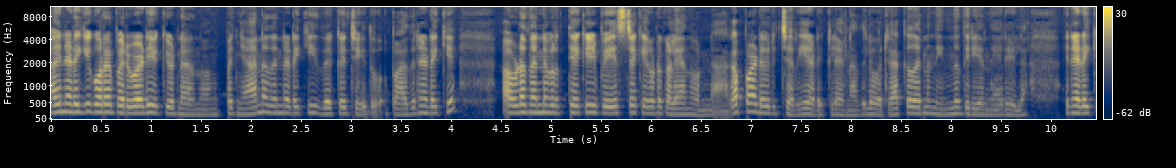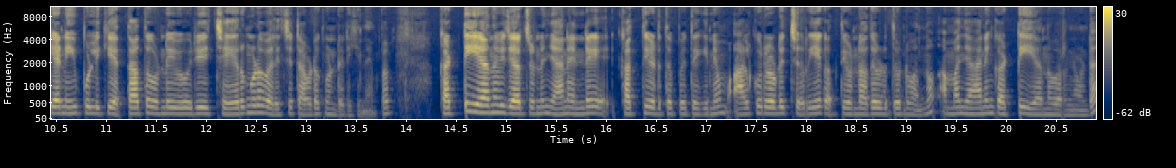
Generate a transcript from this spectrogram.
അതിനിടയ്ക്ക് കുറേ പരിപാടിയൊക്കെ ഉണ്ടായിരുന്നു. അപ്പം ഞാൻ അതിന്റെ ഇടയ്ക്ക് ഇതൊക്കെ ചെയ്തു. അപ്പോൾ അതിനിടയ്ക്ക് അവിടെ തന്നെ വൃത്തിയാക്കി വേസ്റ്റൊക്കെ അങ്ങോട്ട് കളയാന്ന് പറഞ്ഞു. ആകപ്പാടെ ഒരു ചെറിയ അടുക്കളയാണ്. അതിൽ ഒരാൾക്ക് തന്നെ നിന്ന് തിരിയാൻ നേരമില്ല. അതിനിടയ്ക്കാണ് ഈ പുള്ളിക്ക് എത്താത്തത് കൊണ്ട് ഒരു ചെയറും കൂടെ വലിച്ചിട്ട് അവിടെ കൊണ്ടിരിക്കുന്നത് അപ്പം കട്ട് ചെയ്യാമെന്ന് വിചാരിച്ചുകൊണ്ട് ഞാൻ എന്റെ കത്തി എടുത്തപ്പോഴത്തേക്കിനും ആൾക്കൊരു ചെറിയ കത്തിയുണ്ട്. അത് എടുത്തുകൊണ്ട് വന്നു. അമ്മ ഞാനും കട്ട് ചെയ്യാമെന്ന് പറഞ്ഞുകൊണ്ട്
